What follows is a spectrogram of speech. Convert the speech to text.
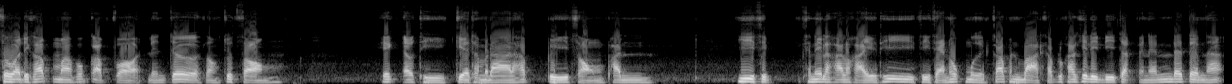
สวัสดีครับ มาพบกับ Ford Ranger 2.2 XLT เกียร์ธรรมดานะครับ ปี 2020คันนี้ราคาเราขายอยู่ที่ 469,000 บาทครับ ลูกค้าเครดิตดีจัดไฟแนนซ์ได้เต็มนะฮะ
